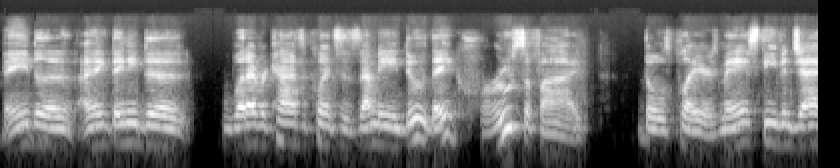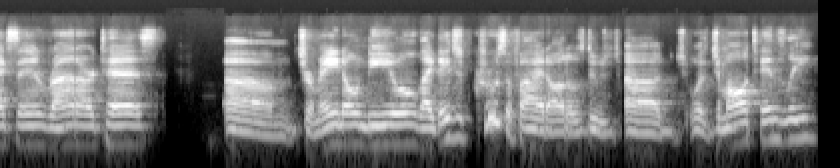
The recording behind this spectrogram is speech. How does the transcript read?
They need to, I think they need to, whatever consequences. I mean, dude, they crucified those players, man. Stephen Jackson, Ron Artest, um, Jermaine O'Neal. Like, they just crucified all those dudes. Uh, was Jamal Tinsley.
